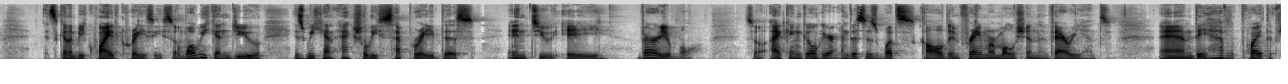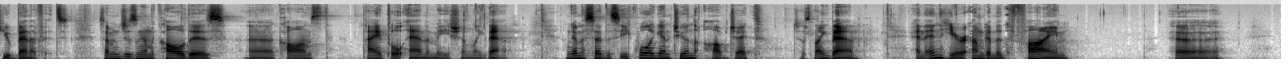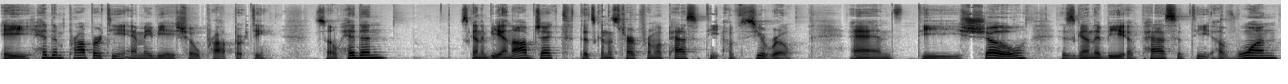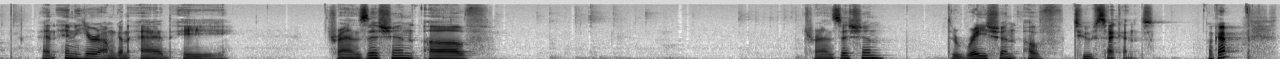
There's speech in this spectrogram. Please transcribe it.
It's going to be quite crazy. So what we can do is we can actually separate this into a variable. So I can go here and this is what's called in Framer Motion variant. And they have quite a few benefits. So I'm just going to call this uh, const title animation like that. I'm going to set this equal again to an object, just like that. And in here, I'm going to define uh, a hidden property and maybe a show property. So hidden is going to be an object that's going to start from opacity of zero. And the show is going to be opacity of one. And in here, I'm going to add a transition of transition duration of two seconds. Okay,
